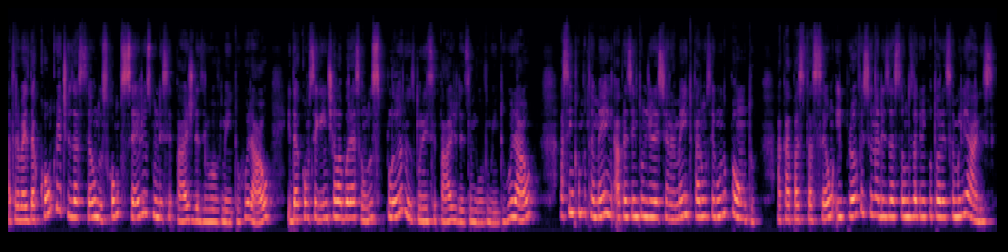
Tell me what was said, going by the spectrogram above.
através da concretização dos conselhos municipais de desenvolvimento rural e da conseguinte elaboração dos planos municipais de desenvolvimento rural, assim como também apresenta um direcionamento para um segundo ponto, a capacitação e profissionalização dos agricultores familiares,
